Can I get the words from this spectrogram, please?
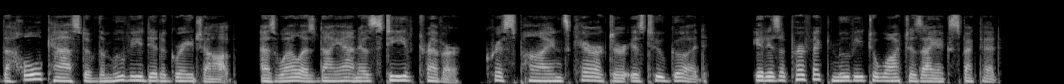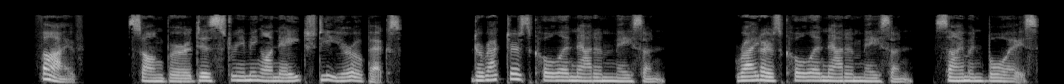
the whole cast of the movie did a great job as well as Diana's Steve Trevor, Chris Pine's character is too good. It is a perfect movie to watch as I expected. 5. Songbird is streaming on HD Europix. Directors colon Adam Mason. Writers colon Adam Mason, Simon Boyes.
